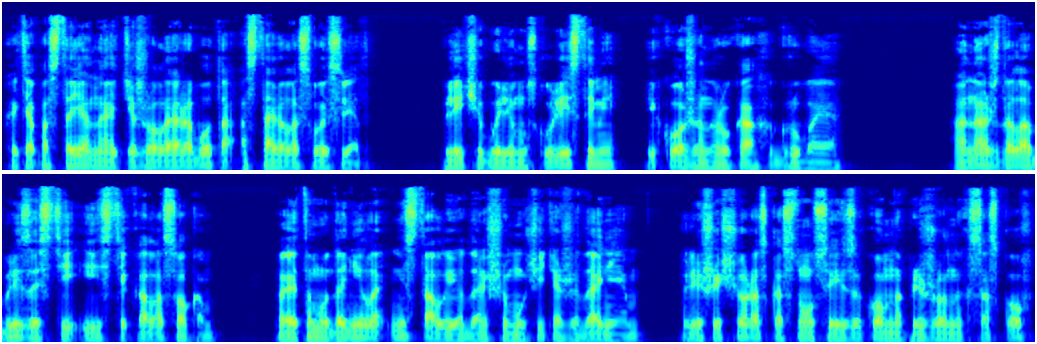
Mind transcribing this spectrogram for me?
хотя постоянная тяжелая работа оставила свой след. Плечи были мускулистыми и кожа на руках грубая. Она ждала близости и истекала соком, поэтому Данила не стал ее дальше мучить ожиданием, лишь еще раз коснулся языком напряженных сосков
